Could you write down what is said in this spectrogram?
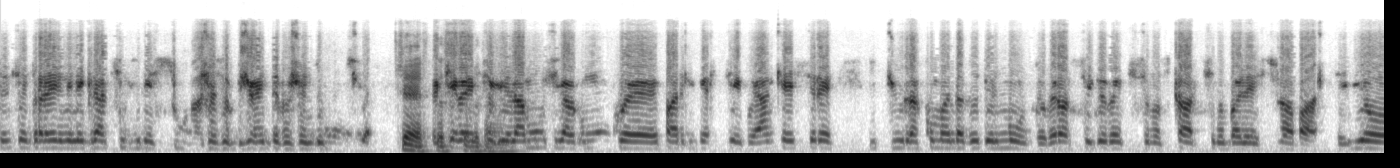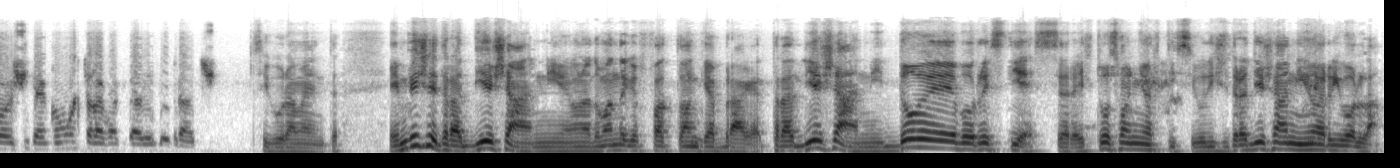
senza entrare nelle grazie di nessuno, cioè semplicemente facendo musica. Certo, Perché penso che la musica comunque parli per te, puoi anche essere il più raccomandato del mondo, però se i tuoi pezzi sono scarsi non vai da nessuna parte. Io ci tengo molto alla qualità dei tuoi tracce. Sicuramente. E invece tra dieci anni, è una domanda che ho fatto anche a Braga, tra dieci anni dove vorresti essere? Il tuo sogno artistico? Dici tra dieci anni io arrivo là.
